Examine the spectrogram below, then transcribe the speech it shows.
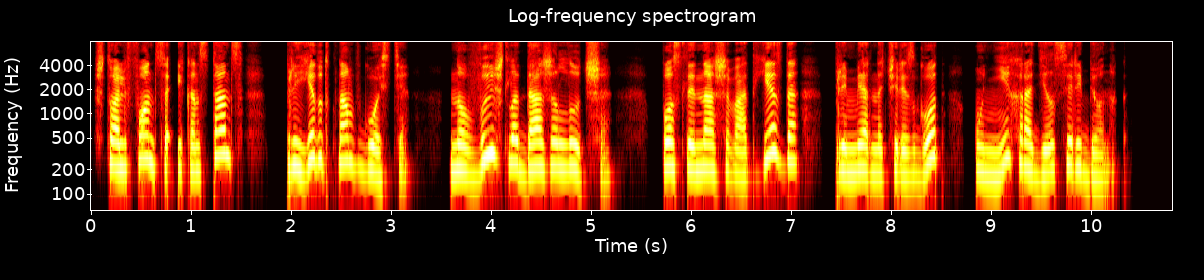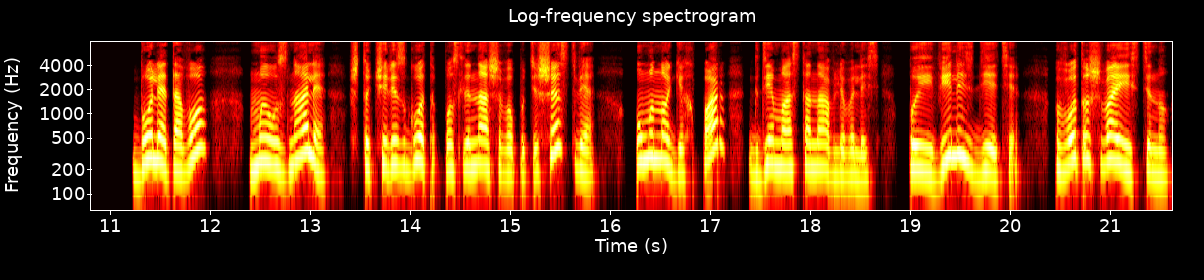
что Альфонсо и Констанц приедут к нам в гости, но вышло даже лучше. После нашего отъезда Примерно через год у них родился ребенок. Более того, мы узнали, что через год после нашего путешествия у многих пар, где мы останавливались, появились дети. Вот уж воистину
